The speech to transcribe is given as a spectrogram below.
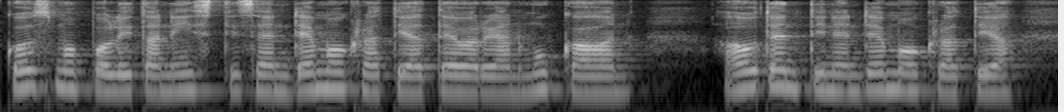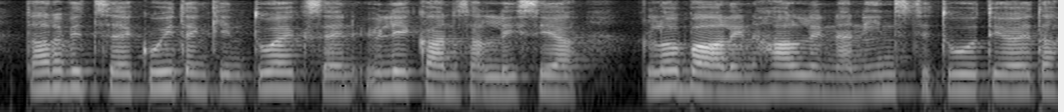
kosmopolitanistisen demokratiateorian mukaan autenttinen demokratia tarvitsee kuitenkin tuekseen ylikansallisia globaalin hallinnan instituutioita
